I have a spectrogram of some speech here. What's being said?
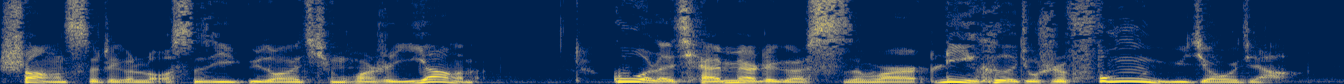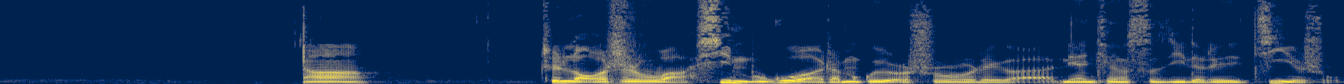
上次这个老司机遇到的情况是一样的。过了前面这个死弯，立刻就是风雨交加。啊，这老师傅啊，信不过咱们鬼友叔叔这个年轻司机的这技术。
